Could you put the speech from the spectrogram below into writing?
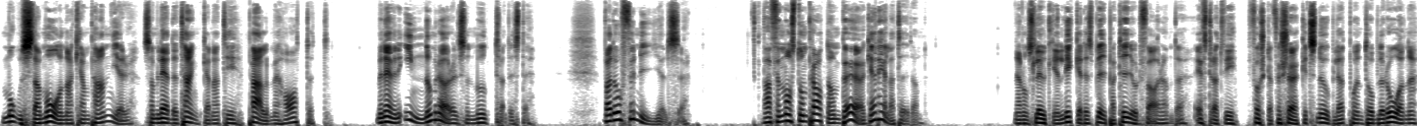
Mosa-Mona-kampanjer som ledde tankarna till Palmehatet. Men även inom rörelsen muttrades det. Vad då förnyelse? Varför måste hon prata om bögar hela tiden? När hon slutligen lyckades bli partiordförande efter att vid första försöket snubblat på en Toblerone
